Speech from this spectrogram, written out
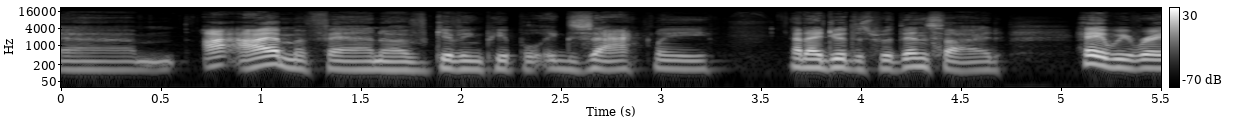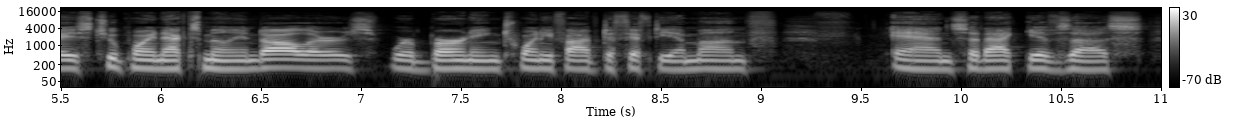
Um, I, I am a fan of giving people exactly, and I do this with Inside. Hey, we raised 2.x million dollars. We're burning 25 to 50 a month. And so that gives us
